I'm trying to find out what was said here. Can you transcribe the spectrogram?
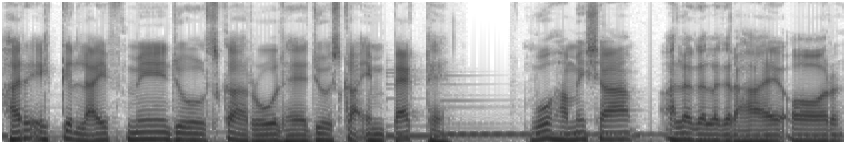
हर एक के लाइफ में जो उसका रोल है, जो उसका इम्पैक्ट है, वो हमेशा अलग अलग रहा है। और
